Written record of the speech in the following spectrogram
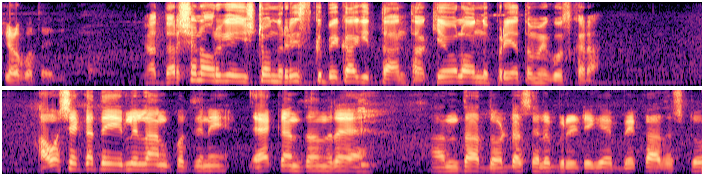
ಕೇಳ್ಕೊತಾ ಇದ್ದೀವಿ. ದರ್ಶನ್ ಅವರಿಗೆ ಇಷ್ಟೊಂದು ರಿಸ್ಕ್ ಬೇಕಾಗಿತ್ತಾ ಅಂತ ಕೇವಲ ಒಂದು ಪ್ರಿಯತಮೆಗೋಸ್ಕರ? ಅವಶ್ಯಕತೆ ಇರಲಿಲ್ಲ ಅನ್ಕೋತೀನಿ. ಯಾಕಂತಂದರೆ ಅಂಥ ದೊಡ್ಡ ಸೆಲೆಬ್ರಿಟಿಗೆ ಬೇಕಾದಷ್ಟು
